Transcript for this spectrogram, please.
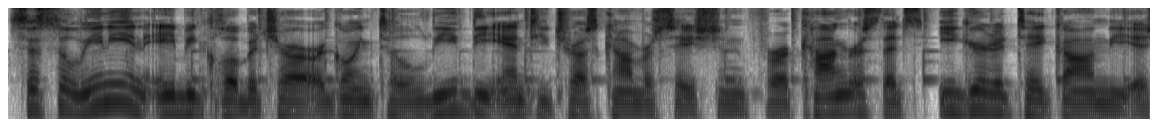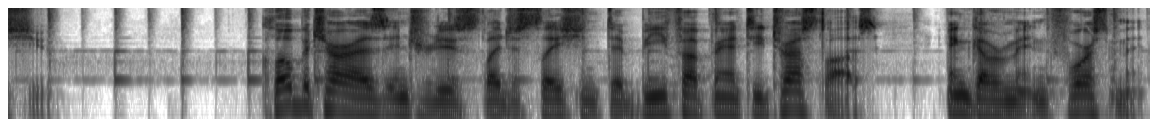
Cicilline and Amy Klobuchar are going to lead the antitrust conversation for a Congress that's eager to take on the issue. Klobuchar has introduced legislation to beef up antitrust laws and government enforcement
